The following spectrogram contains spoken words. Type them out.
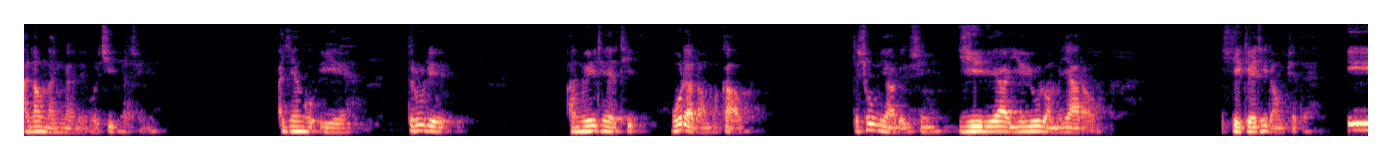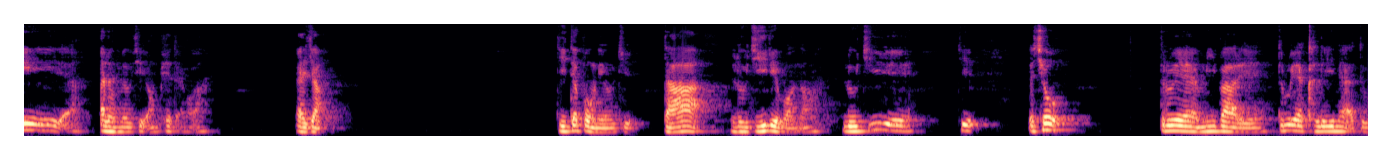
အနောက်နိုင်ငံတွေကိုကြည့်မယ်ဆိုရင် အရန်ကိုအေးတယ်သူတို့တွေအနှွေးထဲအထိဝတ်တာတော့မကောက်ဘူးတချို့နေရာတွေဆိုရင်ရေတွေကရေရိုးတော့မရတော့ဘူးရေခဲထိတောင်ဖြစ်တယ်အေးတဲ့အဲ့လိုမျိုးထိအောင်ဖြစ်တယ်ကွာအဲကြောင့်ဒီတပ်ပုံတွေကိုကြည့်ဒါကလူကြီးတွေပေါ့နော်လူကြီးတွေကြည့်တချို့သူတို့ရဲ့မိဘတွေသူတို့ရဲ့ကလေးနဲ့အတူ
